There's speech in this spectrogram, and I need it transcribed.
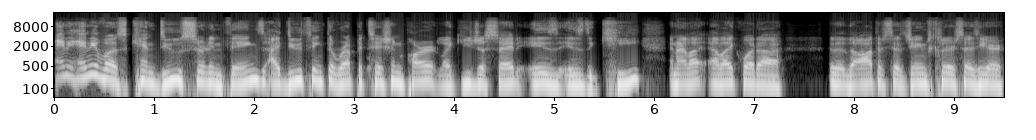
any any of us can do certain things. I do think the repetition part, like you just said, is is the key. And I like I like what uh the, the author says. James Clear says here.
